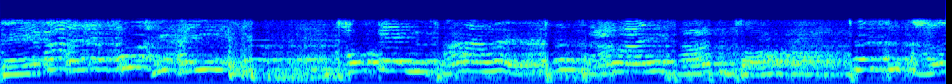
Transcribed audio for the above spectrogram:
ที่ฉันแกบ้าแล้วพวกไอ้เขาแก่อยู่ศาลาเลยฉันศาลาที่ศาลาสิบสองฉันคือศาลา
